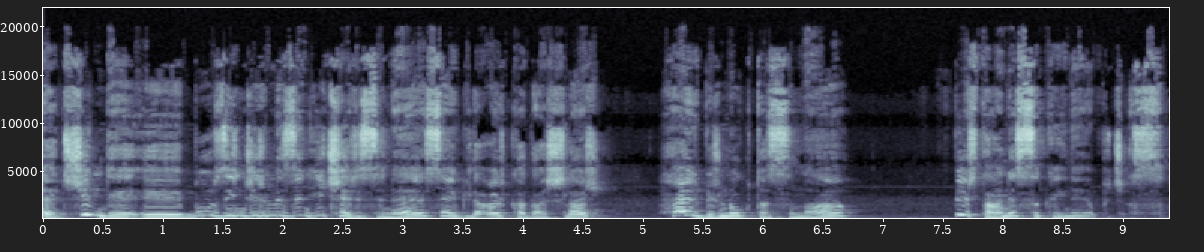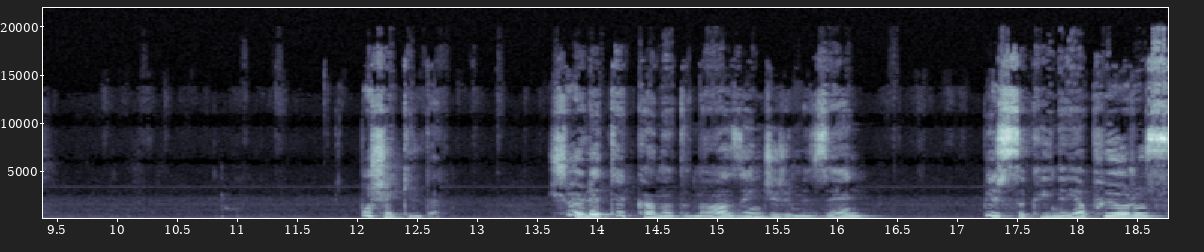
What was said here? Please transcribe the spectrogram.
Evet şimdi e, bu zincirimizin içerisine sevgili arkadaşlar her bir noktasına bir tane sık iğne yapacağız. Bu şekilde. Şöyle tek kanadına zincirimizin bir sık iğne yapıyoruz.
